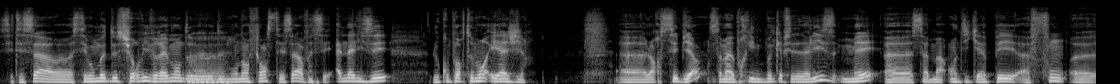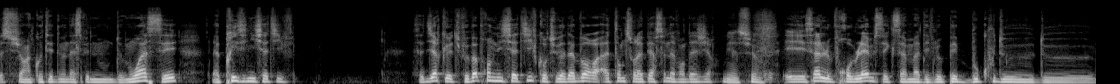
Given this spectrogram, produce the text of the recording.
C'était ça, euh, c'était mon mode de survie vraiment de, ouais. de mon enfance, c'était ça. En fait, c'est analyser le comportement et agir. Euh, alors c'est bien, ça m'a appris une bonne capacité d'analyse, mais euh, ça m'a handicapé à fond euh, sur un côté de mon aspect de, moi, c'est la prise d'initiative. C'est-à-dire que tu peux pas prendre l'initiative quand tu vas d'abord attendre sur la personne avant d'agir. Bien sûr. Et ça, le problème, c'est que ça m'a développé beaucoup de, de,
